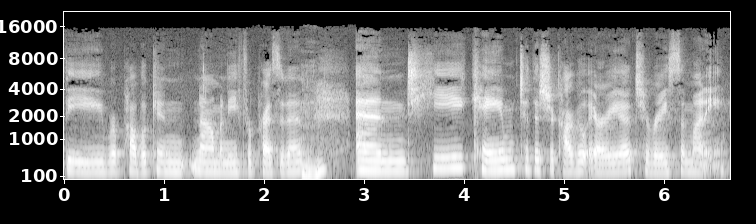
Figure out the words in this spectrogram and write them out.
the Republican nominee for president, mm-hmm. and he came to the Chicago area to raise some money.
